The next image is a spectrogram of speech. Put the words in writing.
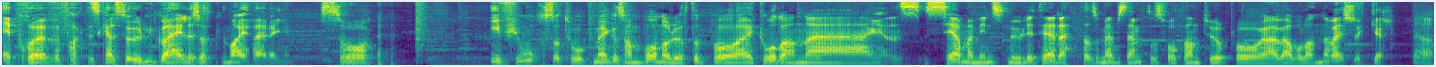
Jeg prøver faktisk helst å unngå hele 17. mai-feiringen. Så i fjor så tok meg og samboeren og lurte på eh, hvordan eh, ser vi minst mulig til dette. Så vi bestemte oss for å ta en tur på eh, hver vår landeveissykkel. Ja.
